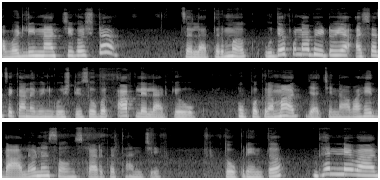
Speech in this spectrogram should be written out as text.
आवडली नाचची गोष्ट? चला तर मग उद्या पुन्हा भेटूया अशाच एका नवीन गोष्टीसोबत आपल्या लाडके हो- उपक्रमात ज्याचे नाव आहे दालन संस्कार कथांचे. तोपर्यंत धन्यवाद.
